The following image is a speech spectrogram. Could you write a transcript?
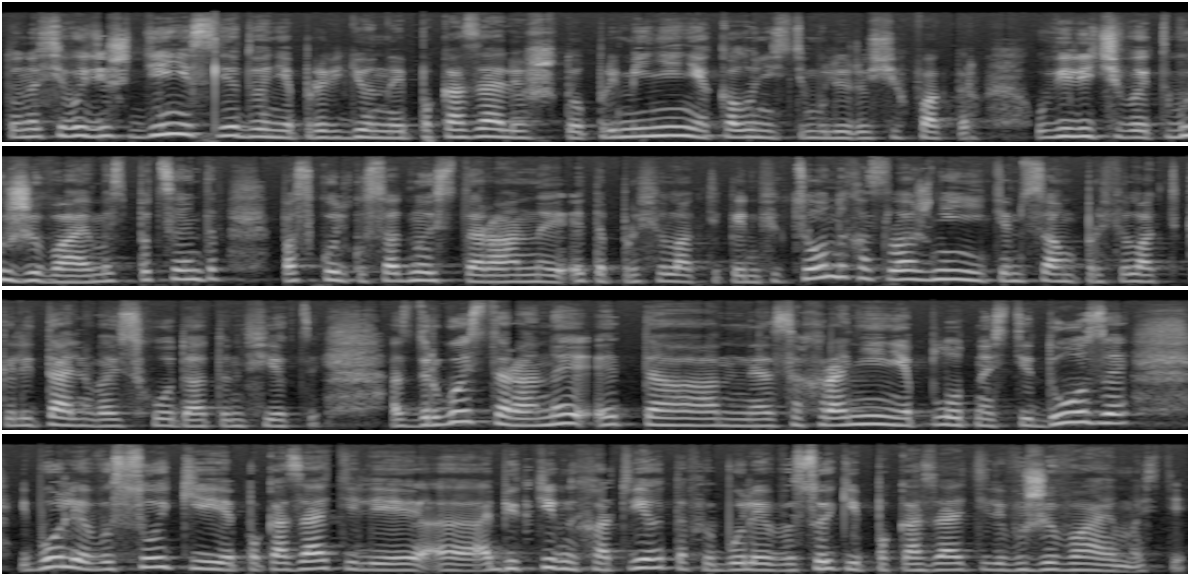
то на сегодняшний день исследования, проведенные, показали, что применение колоний стимулирующих факторов увеличивает выживаемость пациентов, поскольку, с одной стороны, это профилактика инфекционных осложнений, тем самым профилактика летального исхода от инфекций, а с другой стороны, стороны, это сохранение плотности дозы и более высокие показатели э, объективных ответов и более высокие показатели выживаемости.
